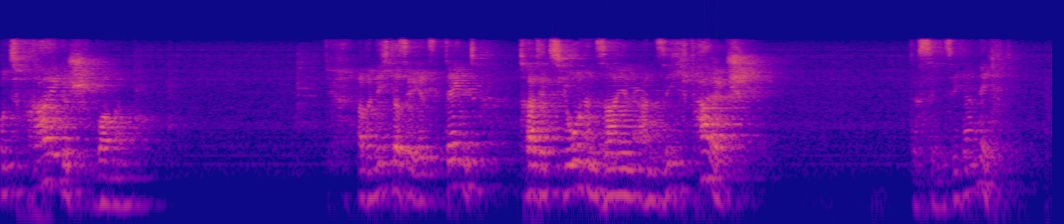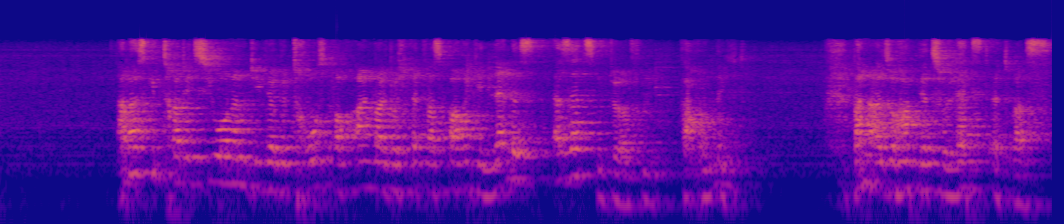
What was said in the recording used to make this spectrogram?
uns freigeschwommen? Aber nicht, dass ihr jetzt denkt, Traditionen seien an sich falsch. Das sind sie ja nicht. Aber es gibt Traditionen, die wir getrost auch einmal durch etwas Originelles ersetzen dürfen. Warum nicht? Wann also haben wir zuletzt etwas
